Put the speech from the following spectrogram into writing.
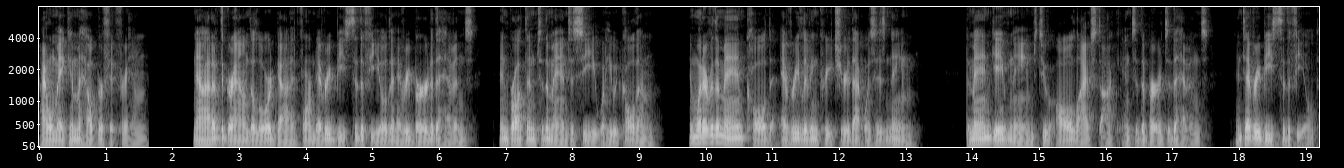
I will make him a helper fit for him. Now out of the ground the Lord God had formed every beast of the field and every bird of the heavens, and brought them to the man to see what he would call them. And whatever the man called every living creature, that was his name. The man gave names to all livestock, and to the birds of the heavens, and to every beast of the field.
